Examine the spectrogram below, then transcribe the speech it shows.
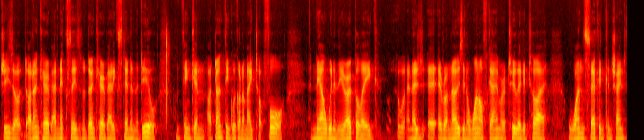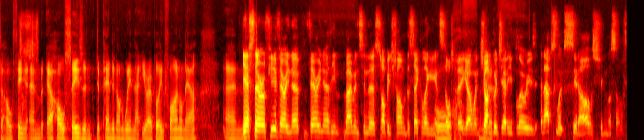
"Geez, I, don't care about next season. I don't care about extending the deal." I'm thinking, I don't think we're going to make top four, and now winning the Europa League, and as everyone knows, in a one-off game or a two-legged tie, one second can change the whole thing, and our whole season depended on winning that Europa League final now. And yes, there are a few very ner- very nervy moments in the stoppage time of the second leg against oh, Celta Vigo when John yeah. blew his, an absolute sitter. I was shitting myself.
